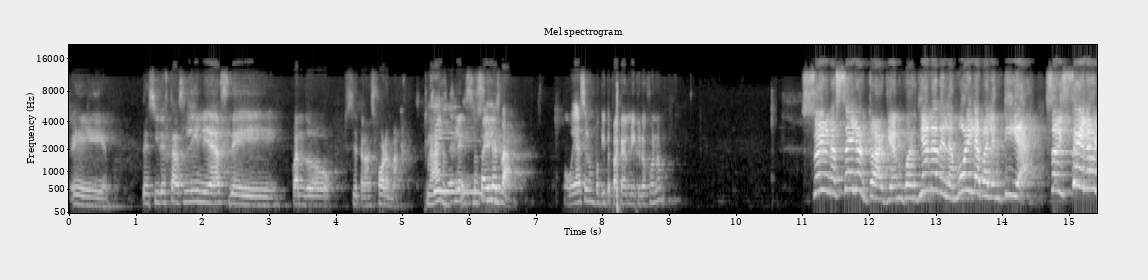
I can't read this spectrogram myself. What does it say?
eh, decir estas líneas de cuando se transforma. Claro. Entonces ahí les va. Voy a hacer un poquito para acá el micrófono. Soy una Sailor Guardian, guardiana del amor y la valentía. Soy Sailor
